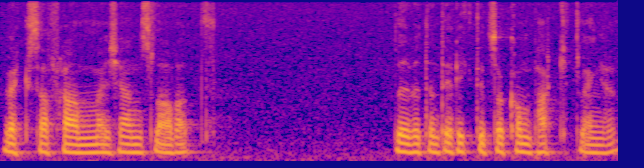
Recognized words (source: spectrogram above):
växa fram en känsla av att livet inte är riktigt så kompakt längre.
